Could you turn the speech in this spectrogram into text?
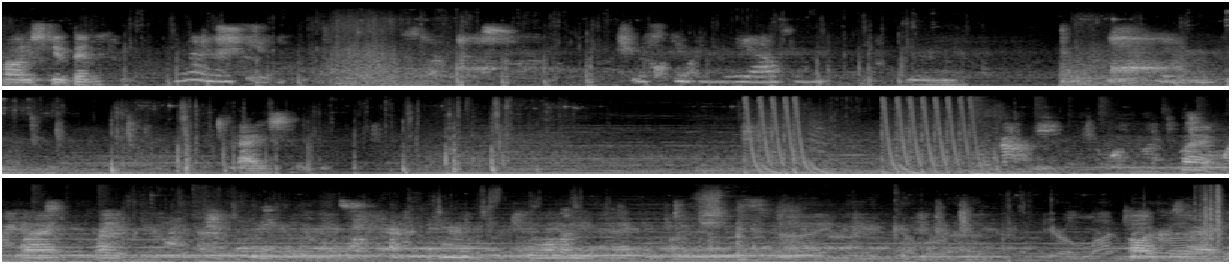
Oh, I'm stupid. She's stupidly awesome. Mm. Nice. Wait, wait, wait. You won't let me pick? You're a lot Oh, more yeah, than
